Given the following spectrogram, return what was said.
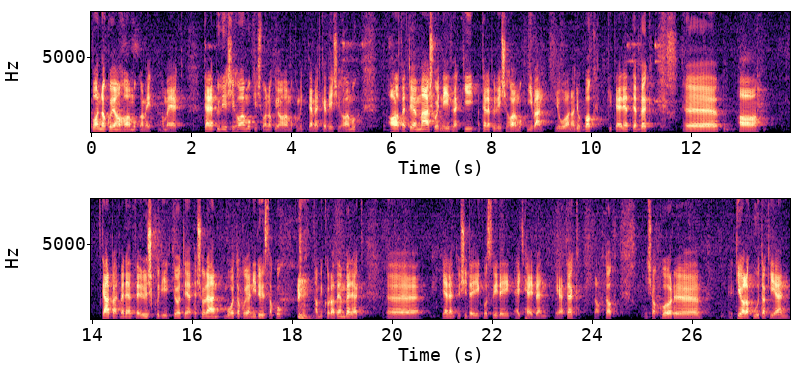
vannak olyan halmok, amelyek, amelyek települési halmok, és vannak olyan halmok, amik temetkezési halmok. Alapvetően máshogy néznek ki, a települési halmok nyilván jóval nagyobbak, kiterjedtebbek. A Kárpát-medence őskori története során voltak olyan időszakok, amikor az emberek jelentős ideig, hosszú ideig egy helyben éltek, laktak, és akkor kialakultak ilyen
